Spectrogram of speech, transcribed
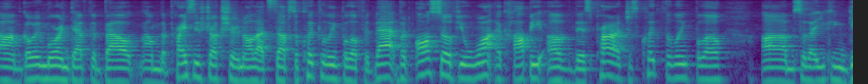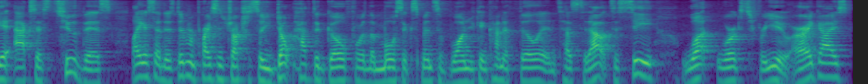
um, going more in depth about um, the pricing structure and all that stuff. So click the link below for that. But also, if you want a copy of this product, just click the link below. Um, so that you can get access to this. Like I said, there's different pricing structures, so you don't have to go for the most expensive one. You can kind of fill it and test it out to see what works for you. All right, guys.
